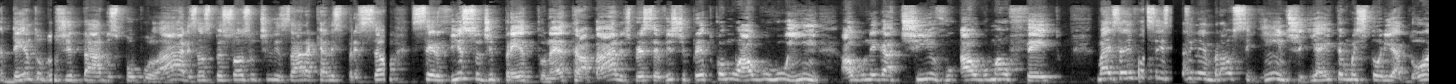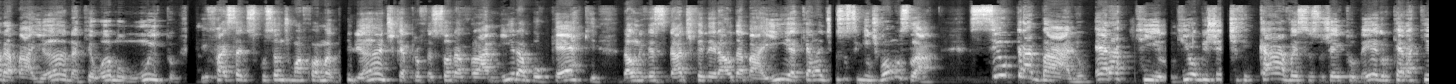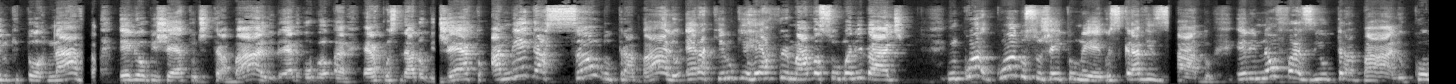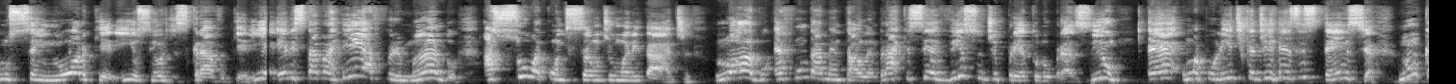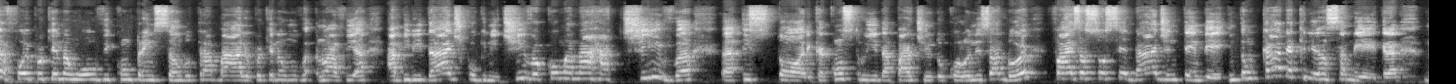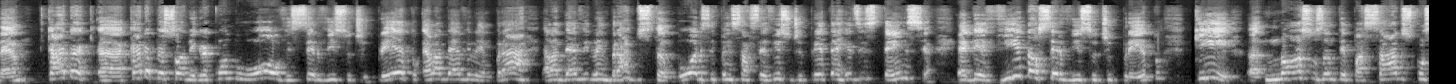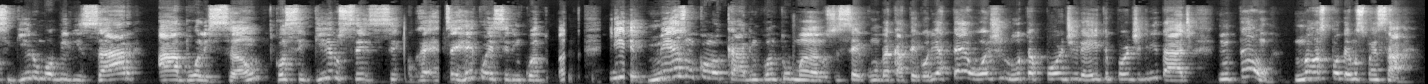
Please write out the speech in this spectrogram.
dentro dos ditados populares, as pessoas utilizaram aquela expressão serviço de preto, né? Trabalho de preto, serviço de preto como algo ruim, algo negativo, algo mal feito. Mas aí vocês devem lembrar o seguinte, e aí tem uma historiadora baiana que eu amo muito e faz essa discussão de uma forma brilhante, que é a professora Vlamira Albuquerque, da Universidade Federal da Bahia, que ela diz o seguinte: vamos lá. Se o trabalho era aquilo que objetificava esse sujeito negro, que era aquilo que tornava ele objeto de trabalho, era, era considerado objeto, a negação do trabalho era aquilo que reafirmava a sua humanidade. Enquanto, quando o sujeito negro, escravizado, ele não fazia o trabalho como o senhor queria, o senhor de escravo queria, ele estava reafirmando a sua condição de humanidade. Logo, é fundamental lembrar que serviço de preto no Brasil é uma política de resistência. Nunca foi porque não houve compreensão do trabalho, porque não, não havia habilidade cognitiva, como a narrativa uh, histórica construída a partir do colonizador faz a sociedade entender. Então, cada criança negra, né, cada, uh, cada pessoa negra, quando ouve serviço de preto, ela deve lembrar, ela deve lembrar dos tambores e pensar serviço de preto é resistência. É devido ao serviço de preto que uh, nossos antepassados conseguiram mobilizar a abolição, conseguiram ser, ser, é, ser reconhecidos enquanto humanos e, mesmo colocado enquanto humanos de segunda categoria, até hoje luta por direito e por dignidade. Então, nós podemos pensar,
